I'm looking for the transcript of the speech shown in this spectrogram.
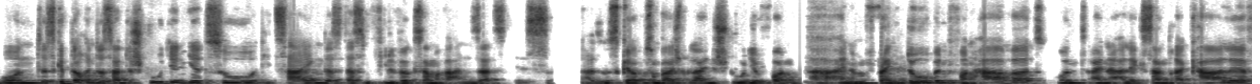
Und es gibt auch interessante Studien hierzu, die zeigen, dass das ein viel wirksamerer Ansatz ist. Also es gab zum Beispiel eine Studie von äh, einem Frank Doben von Harvard und einer Alexandra Kalev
